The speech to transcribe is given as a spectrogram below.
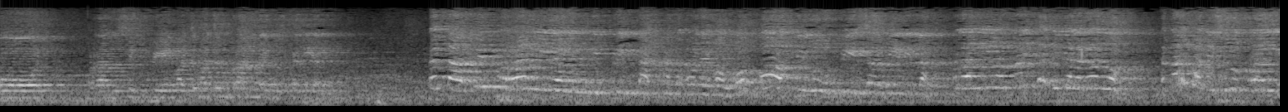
Uhud, perang Siffin, macam-macam perang itu sekalian. Tetapi perang yang diperintahkan oleh Allah, qatilu fi Perang yang mereka di jalan Allah. Kenapa disuruh perangi?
